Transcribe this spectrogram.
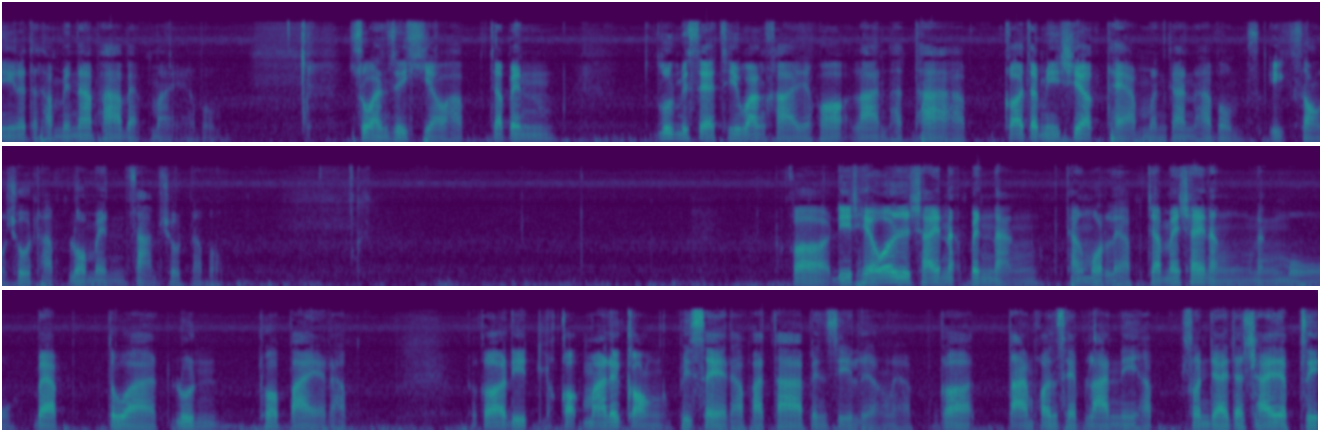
นี้ก็จะทำเป็นหน้าผ้าแบบใหม่ครับผม ส่วนสีเขียวครับ จะเป็นรุ่นพิเศษที่วางขายเฉพาะร้านพัทท่าครับ ก็จะมีเชือกแถมเหมือนกันนะครับผม อีก 2 ชุดครับ รวมเป็น 3 ชุดครับผม ก็ดีเทลก็จะใช้เป็นหนังทั้งหมดเลยครับ จะไม่ใช่หนังหนังหมูแบบตัวรุ่น ทั่วไปนะครับ แล้วก็ดีก็มาด้วยกล่องพิเศษครับพาต้าเป็นสีเหลืองนะครับ ก็ตามคอนเซปต์ร้านนี้ครับ ส่วนใหญ่จะใช้แบบสี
